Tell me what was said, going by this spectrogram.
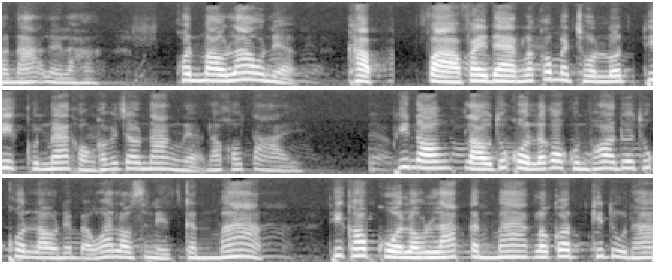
รณะเลยล่ะค่ะคนเมาเหล้าเนี่ย ขับฝ่าไฟแดงแล้วก็มาชนรถที่คุณแม่ของข้าพเจ้านั่งเนี่ยแล้วเขาตาย พี่น้องเราทุกคนแล้วก็คุณพ่อด้วยทุกคนเราเนี่ยแบบว่าเราสนิทกันมาก ที่ครอบครัวเรารักกันมาก แล้วก็คิดดูนะ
